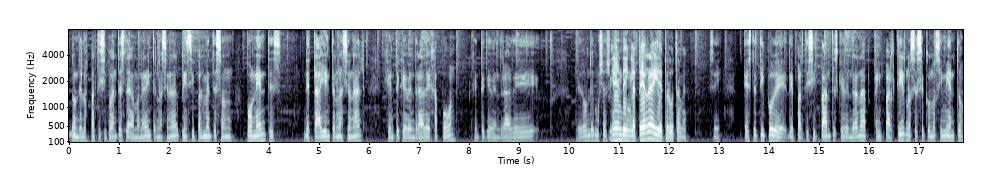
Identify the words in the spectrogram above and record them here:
donde los participantes de la manera internacional principalmente son ponentes de talla internacional, gente que vendrá de Japón, gente que vendrá de... ¿De dónde muchachos? Vienen de Inglaterra y de Perú también. Sí, este tipo de, participantes que vendrán a, impartirnos ese conocimiento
